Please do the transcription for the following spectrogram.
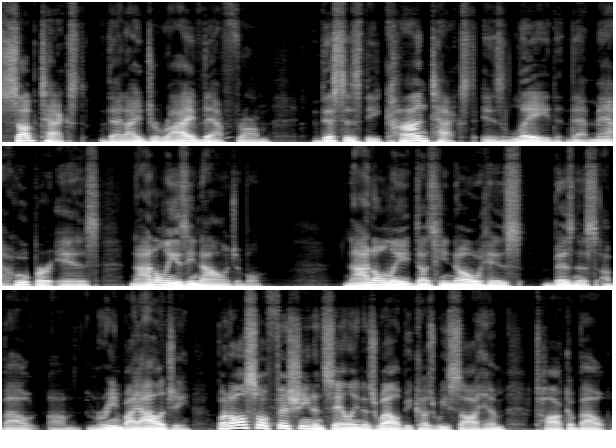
subtext that I derive that from. This is the context is laid that Matt Hooper is not only is he knowledgeable, Not only does he know his business about um, marine biology, but also fishing and sailing as well, because we saw him talk about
